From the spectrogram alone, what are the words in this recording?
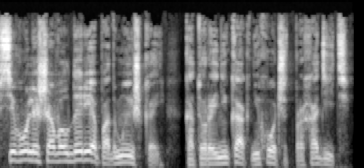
всего лишь о волдыре под мышкой, который никак не хочет проходить.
